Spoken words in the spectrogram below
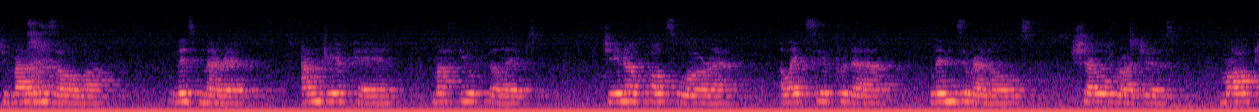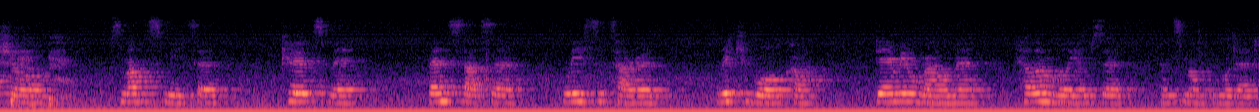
Giovanna Mazzola, Liz Merrick, Andrea Payne, Matthew Phillips, Gino Portalore, Alexia Prudell, Lindsay Reynolds, Cheryl Rogers, Mark Shaw, Samantha Smeaton, Kirk Smith, Ben Statzer, Lisa Tarrant, Ricky Walker, Damien Wellman, Helen Williamson, and Samantha Woodhead.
